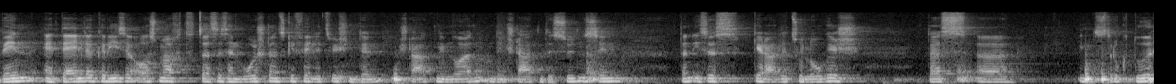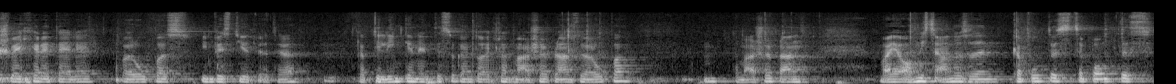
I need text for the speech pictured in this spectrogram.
wenn ein Teil der Krise ausmacht, dass es ein Wohlstandsgefälle zwischen den Staaten im Norden und den Staaten des Südens sind, dann ist es geradezu logisch, dass äh, in strukturschwächere Teile Europas investiert wird. Ja. Ich glaube, die Linke nennt es sogar in Deutschland Marshallplan für Europa. Hm, der Marshallplan war ja auch nichts anderes als ein kaputtes, zerbombtes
